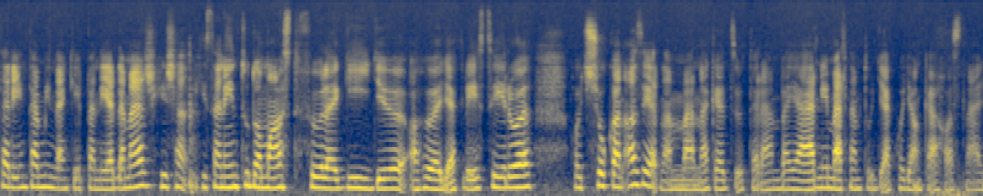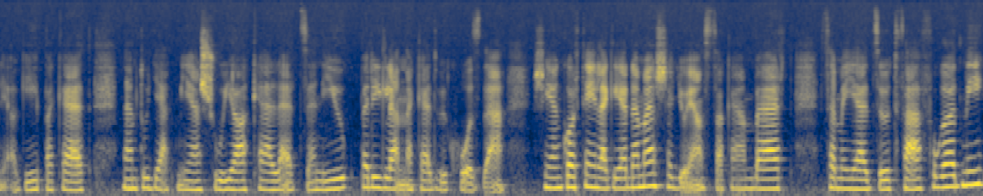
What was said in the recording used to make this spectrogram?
Szerintem mindenképpen érdemes, hiszen, én tudom azt, főleg így a hölgyek részéről, hogy sokan azért nem mennek edzőterembe járni, mert nem tudják, hogyan kell használni a gépeket, nem tudják, milyen súlyjal kell edzeniük, pedig lenne kedvük hozzá. És ilyenkor tényleg érdemes egy olyan szakembert, személyedzőt felfogadni,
